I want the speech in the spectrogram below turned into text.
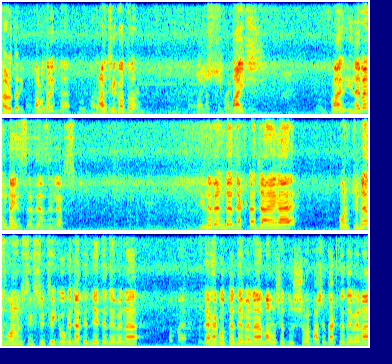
বারো তারিখ। বারো তারিখ না? আজকে কত? বাইশ। প্রায় eleven days as elapsed eleven days একটা জায়গায় continuous one sixty three okay যাতে যেতে দেবে না দেখা করতে দেবে না মানুষের দুঃসময় পাশে থাকতে দেবে না।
